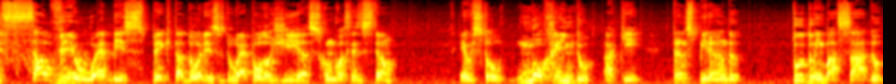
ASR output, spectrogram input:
salve, web espectadores do Epologias, como vocês estão? Eu estou morrendo aqui, transpirando, tudo embaçado,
